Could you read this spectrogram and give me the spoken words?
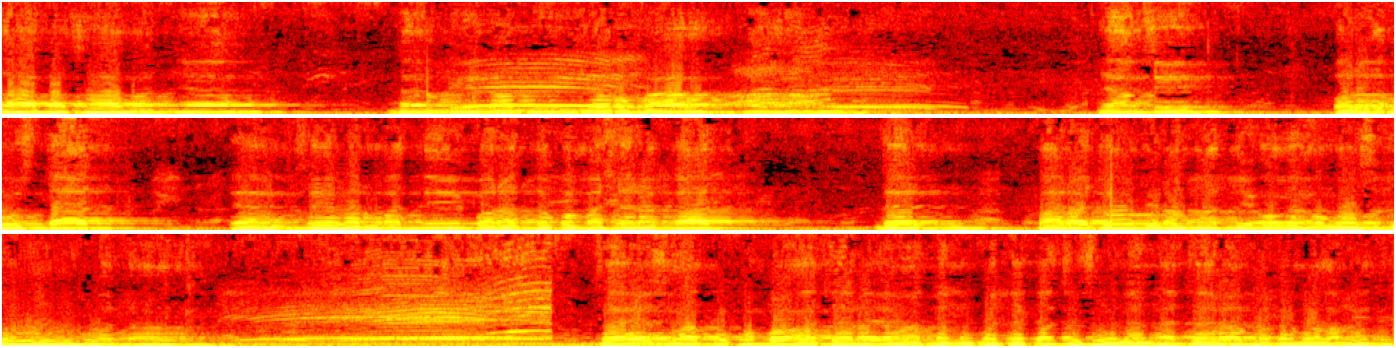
sahabat-sahabatnya. Amin amin ya robbal alamin. Yang si para ustadz yang saya hormati para tokoh masyarakat dan para jauh dirahmati oleh Allah Subhanahu wa taala. Saya selaku pembawa acara yang akan membacakan susunan acara pada malam ini.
